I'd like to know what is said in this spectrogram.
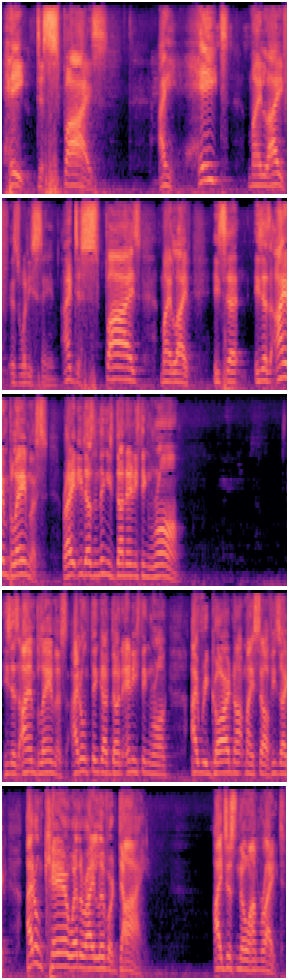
Hate, despise. I hate my life, is what he's saying. I despise my life. He said, he says, I am blameless, right? He doesn't think he's done anything wrong. He says, I am blameless. I don't think I've done anything wrong. I regard not myself. He's like, I don't care whether I live or die. I just know I'm right.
